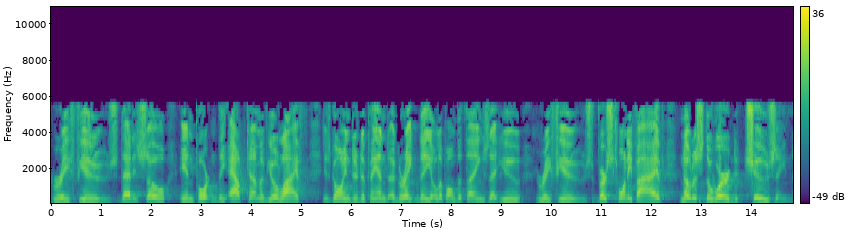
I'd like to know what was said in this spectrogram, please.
refuse. That is so important. The outcome of your life is going to depend a great deal upon the things that you refuse. Verse 25, notice the word choosing.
